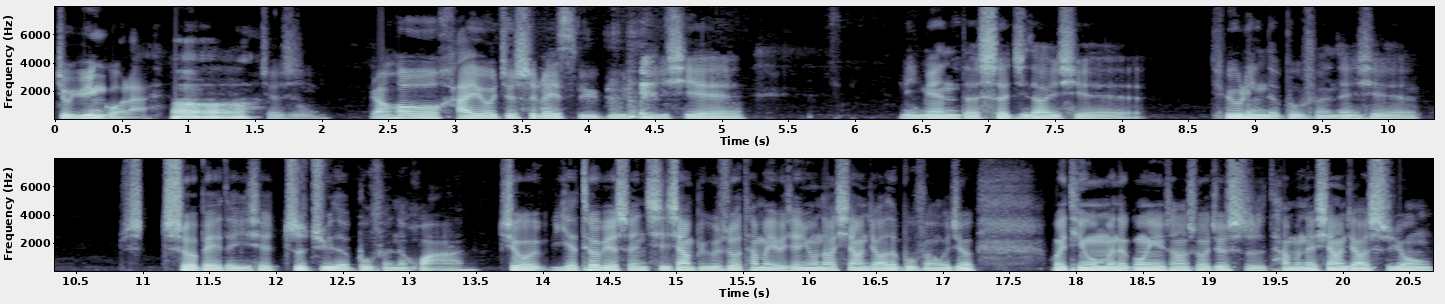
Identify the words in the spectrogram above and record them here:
就运过来，啊就是，然后还有就是类似于比如说一些里面的涉及到一些 tooling 的部分，那些设设备的一些制具的部分的话，就也特别神奇。像比如说他们有些用到橡胶的部分，我就会听我们的供应商说，就是他们的橡胶是用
